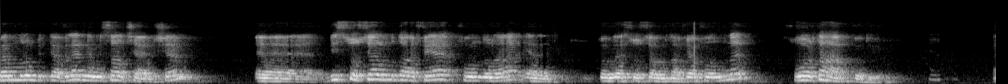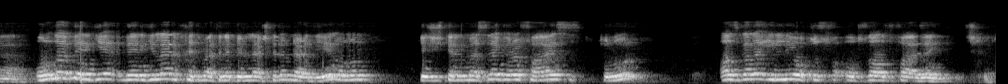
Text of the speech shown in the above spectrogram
mən bunun bir dəfələrlə misal çəkmişəm. E, biz sosial müdafiə fonduna, yəni dövlət sosial müdafiə fonduna sığorta haqqı ödəyirik. E, onda vergi vergilər xidmətini birləşdirirlər deyin, onun gecikdirilməsinə görə faiz tutulur az qala illik 30 36 faizə çıxır.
